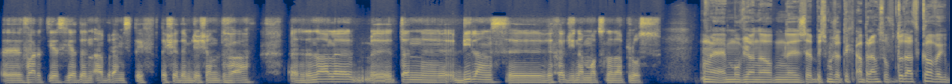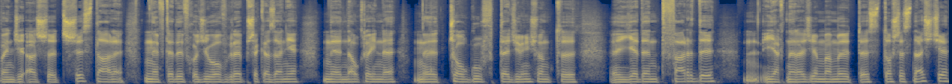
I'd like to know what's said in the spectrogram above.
e, wart jest jeden Abrams tych T-72, e, no ale y, ten bilans y, wychodzi nam mocno na plus. Mówiono, że być może tych Abramsów dodatkowych będzie aż 300, ale wtedy wchodziło w grę przekazanie na Ukrainę czołgów T-91 twardy. Jak na razie mamy te 116.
